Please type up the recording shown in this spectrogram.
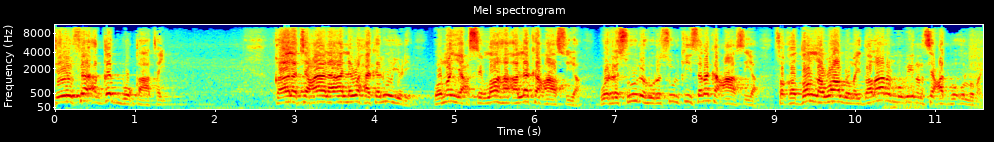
dee fa qad buu qaatay qaala tacaala alle waxaa kaluu yidhi waman yacsi allaaha alle ka caasiya wa rasuulahu rasuulkiisana ka caasiya faqad dalla waa lumay dalaalan mubiinan si cad buu u lumay.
